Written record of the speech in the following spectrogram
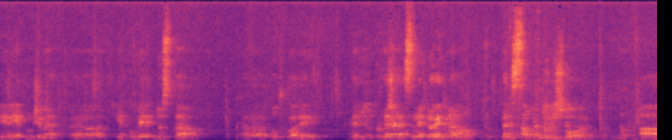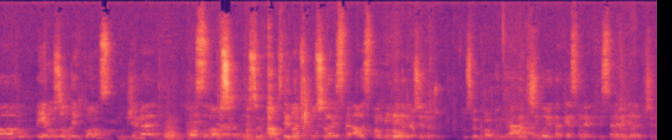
jak můžeme uh, jakoby dostat uh, podklady, který, které se neprojednal ten samotný výbor. A jak o tom teď můžeme hlasovat. A tyhle podklady jsme alespoň viděli dopředu. To se pamětí. Ty tři body také jsme, ne, ty jsme neviděli dopředu.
